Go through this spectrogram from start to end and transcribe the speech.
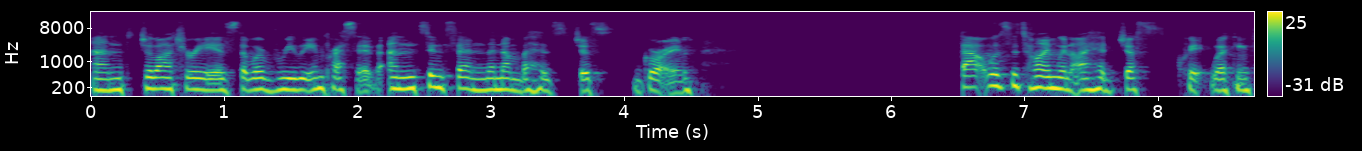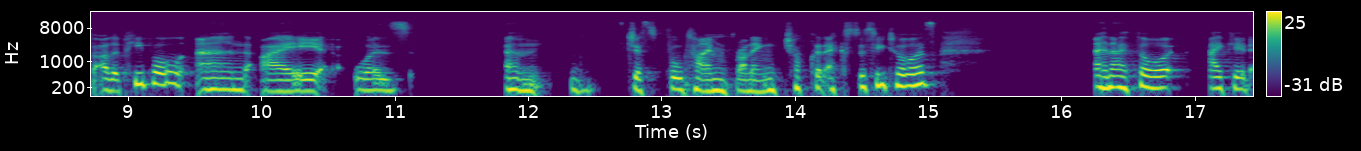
and gelaterias that were really impressive. And since then, the number has just grown. That was the time when I had just quit working for other people and I was um, just full time running chocolate ecstasy tours. And I thought I could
